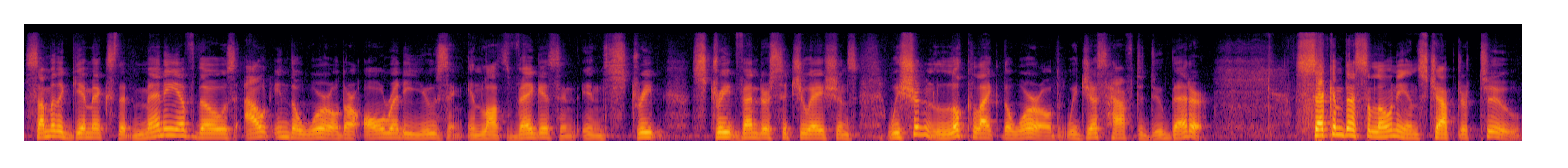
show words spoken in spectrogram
some of the gimmicks that many of those out in the world are already using in Las Vegas and in street street vendor situations. We shouldn't look like the world. We just have to do better. Second Thessalonians chapter 2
